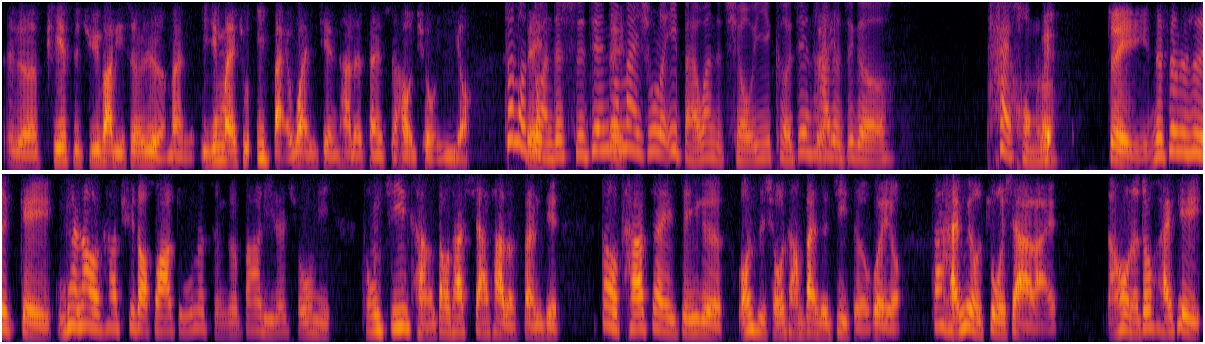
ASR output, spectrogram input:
这个 PSG 巴黎圣日耳曼已经卖出一百万件他的三十号球衣哦。这么短的时间就卖出了一百万的球衣，可见他的这个太红了。对，那真的是给你看到他去到花都，那整个巴黎的球迷，从机场到他下榻的饭店，到他在这一个王子球场办的记者会哦，他还没有坐下来，然后呢，都还可以。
